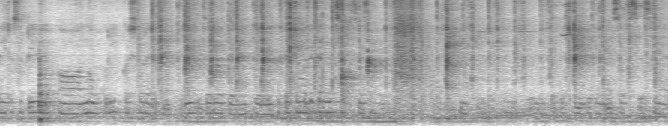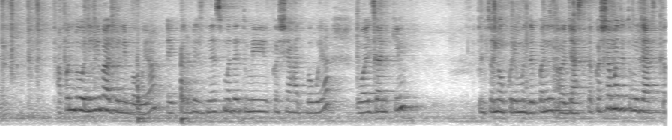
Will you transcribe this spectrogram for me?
त्यांच्यासाठी नोकरी कसं राहील? नोकरी जर त्यांनी केली तर त्याच्यामध्ये त्यांना सक्सेस आहे. आपण दोन्ही बाजूने बघूया. एकतर बिझनेसमध्ये तुम्ही कसे आहात बघूया. वाईज आणखी तुमचं नोकरीमध्ये पण जास्त कशामध्ये तुम्ही जास्त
